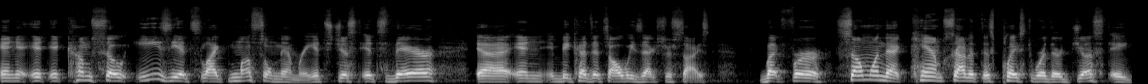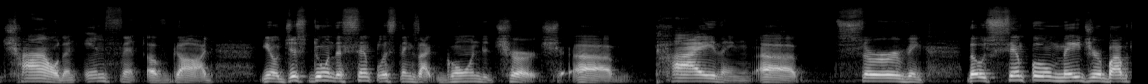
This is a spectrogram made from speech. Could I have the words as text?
and it, it, it comes so easy. It's like muscle memory. It's just it's there, uh, and because it's always exercised. But for someone that camps out at this place where they're just a child, an infant of God, you know, just doing the simplest things like going to church, uh, tithing, uh, serving, those simple major Bible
